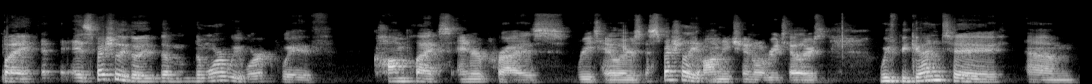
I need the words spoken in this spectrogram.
but especially the, the, the more we work with complex enterprise retailers, especially omni-channel retailers, we've begun to um,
